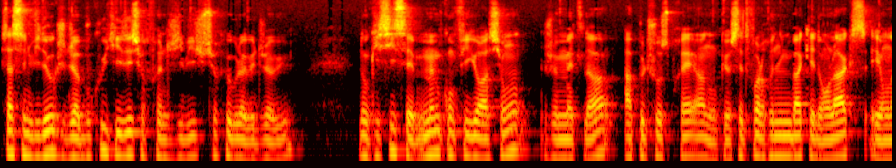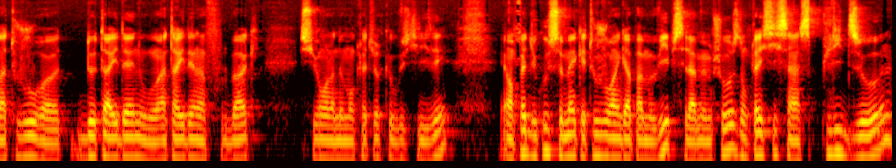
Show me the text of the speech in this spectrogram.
Ça, c'est une vidéo que j'ai déjà beaucoup utilisée sur FrenchDB, je suis sûr que vous l'avez déjà vue. Donc ici, c'est même configuration, je vais me mettre là, à peu de choses près. Hein. Donc euh, cette fois, le running back est dans l'axe et on a toujours euh, deux tight ends ou un tight end, un fullback, suivant la nomenclature que vous utilisez. Et en fait, du coup, ce mec est toujours un gap amovible, c'est la même chose. Donc là, ici, c'est un split zone.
